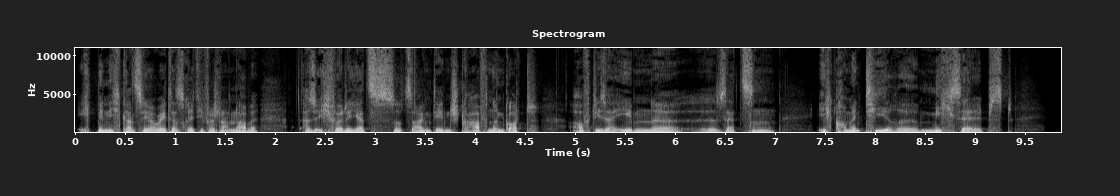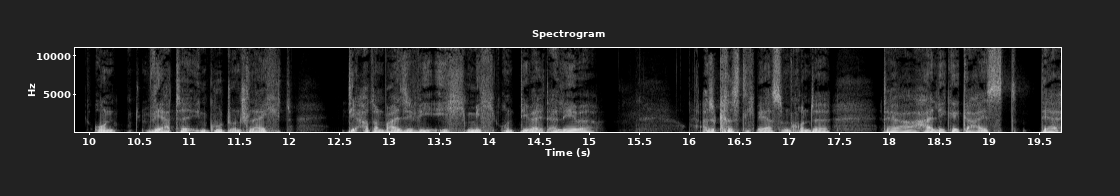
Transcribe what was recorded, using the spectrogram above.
Ich bin nicht ganz sicher, ob ich das richtig verstanden habe. Also ich würde jetzt sozusagen den strafenden Gott auf dieser Ebene äh, setzen. Ich kommentiere mich selbst und werte in gut und schlecht die Art und Weise, wie ich mich und die Welt erlebe. Also christlich wäre es im Grunde der Heilige Geist, der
